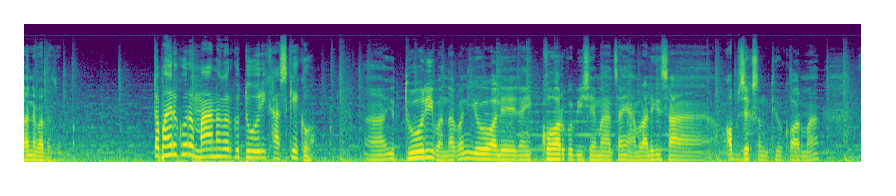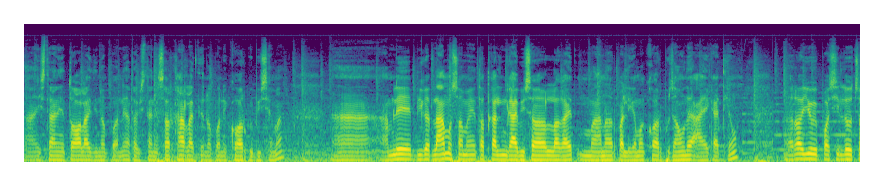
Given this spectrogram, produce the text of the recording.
धन्यवाद हजुर। तपाईँहरूको र महानगरको दोहोरी खास के को? यो दोहोरी भन्दा पनि यो अहिले चाहिँ करको विषयमा चाहिँ हाम्रो अलिकति सा अब्जेक्सन थियो करमा स्थानीय तहलाई दिनुपर्ने अथवा स्थानीय सरकारलाई दिनुपर्ने करको विषयमा। हामीले विगत लामो समय तत्कालीन गाविस लगायत महानगरपालिकामा कर बुझाउँदै आएका थियौँ। र यो पछिल्लो च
